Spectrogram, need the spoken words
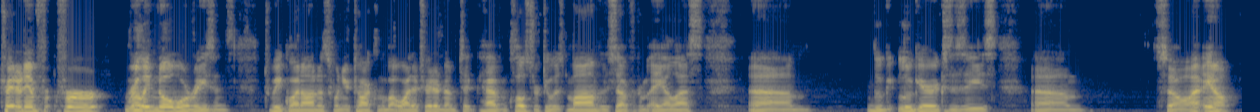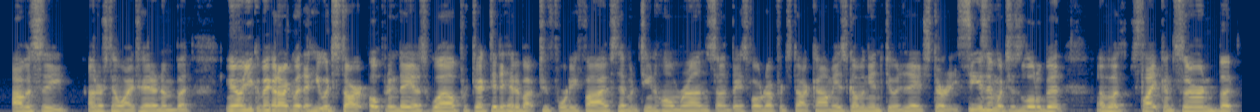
Traded him for, for really noble reasons, to be quite honest. When you're talking about why they traded him to have him closer to his mom, who suffered from ALS, um, Lou, Lou Gehrig's disease. Um, so you know, obviously understand why I traded him, but you know, you could make an argument that he would start opening day as well, projected to hit about 245, 17 home runs on baseballreference.com. He's going into it his age 30 season, which is a little bit of a slight concern, but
